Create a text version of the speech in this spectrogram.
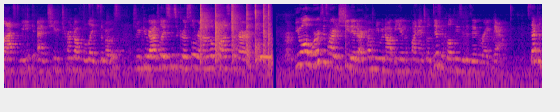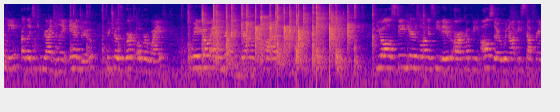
last week, and she turned off the lights the most. So congratulations to Crystal, round of applause for her. If you all worked as hard as she did, our company would not be in the financial difficulties it is in right now. Secondly, I'd like to congratulate Andrew, who chose work over wife. Way to go, Andrew. Round of applause. If you all stayed here as long as he did, our company also would not be suffering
